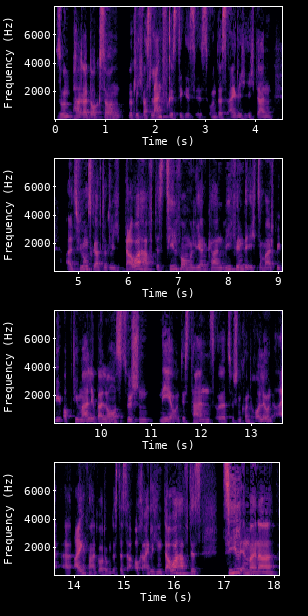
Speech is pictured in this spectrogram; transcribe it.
so ein Paradoxon wirklich was Langfristiges ist und dass eigentlich ich dann als Führungskraft wirklich dauerhaft das Ziel formulieren kann, wie finde ich zum Beispiel die optimale Balance zwischen Nähe und Distanz oder zwischen Kontrolle und Eigenverantwortung, dass das auch eigentlich ein dauerhaftes Ziel in meiner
